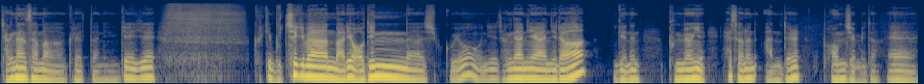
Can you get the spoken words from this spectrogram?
장난삼아 그랬다니. 이게, 이게, 그렇게 무책임한 말이 어딨나 싶고요. 이게 장난이 아니라, 이게는 분명히 해서는 안 될 범죄입니다. 예.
